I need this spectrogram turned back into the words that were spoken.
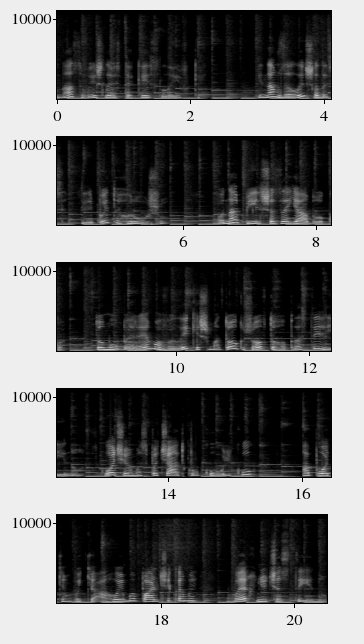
У нас вийшли ось такі сливки. І нам залишилось зліпити грушу. Вона більша за яблуко, тому беремо великий шматок жовтого пластиліну. Скочуємо спочатку кульку, а потім витягуємо пальчиками верхню частину.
